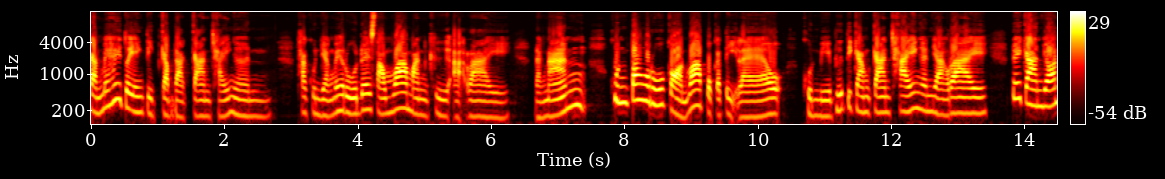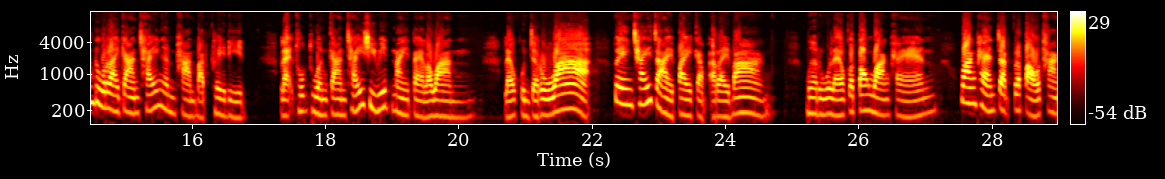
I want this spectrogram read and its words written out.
กันไม่ให้ตัวเองติดกับดักการใช้เงิน ถ้าคุณยังไม่รู้ด้วยซ้ำว่ามันคืออะไร ดังนั้น คุณต้องรู้ก่อนว่าปกติแล้ว คุณมีพฤติกรรมการใช้เงินอย่างไร ด้วยการย้อนดูรายการใช้เงินผ่านบัตรเครดิต และทบทวนการใช้ชีวิตในแต่ละวัน แล้วคุณจะรู้ว่า ตัวเองใช้จ่ายไปกับอะไรบ้าง เมื่อรู้แล้วก็ต้องวางแผน วางแผนจัดกระเป๋าทาง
